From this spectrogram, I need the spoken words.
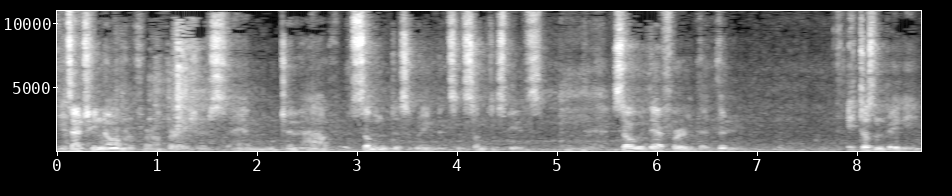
It's actually normal for operators um, to have some disagreements and some disputes. So therefore, the, the, it doesn't really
